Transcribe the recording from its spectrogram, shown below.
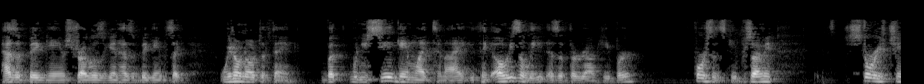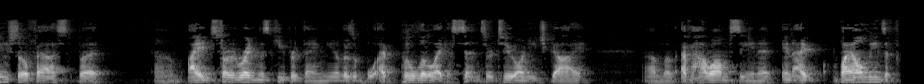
has a big game, struggles again, has a big game. It's like we don't know what to think. But when you see a game like tonight, you think, oh, he's elite as a third round keeper. Course, it's keeper. So I mean, stories change so fast. But um, I started writing this keeper thing. You know, there's a I put a little like a sentence or two on each guy um, of, of how I'm seeing it. And I, by all means, if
